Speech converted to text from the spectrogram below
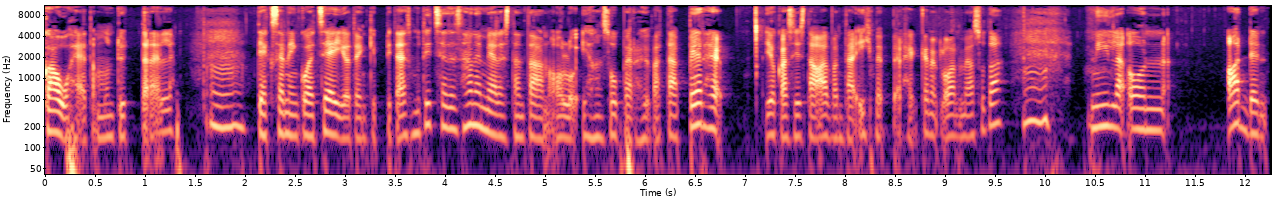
kauheata mun tyttärelle. Mm. Tiedätkö niin kuin, että se ei jotenkin pitäisi. Mutta itse asiassa hänen mielestään tämä on ollut ihan superhyvä. Tämä perhe, joka siis tämä aivan tämä ihmeperhe, kenen luon me asutaan, mm. niillä on Adden,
